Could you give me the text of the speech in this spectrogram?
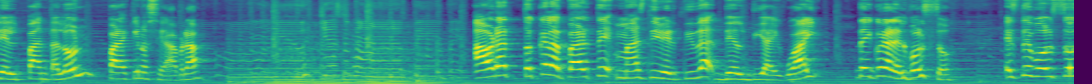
del pantalón para que no se abra. Ahora toca la parte más divertida del DIY, decorar el bolso. Este bolso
